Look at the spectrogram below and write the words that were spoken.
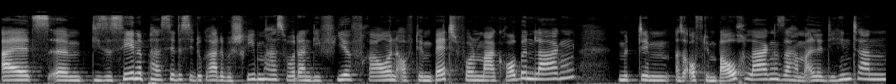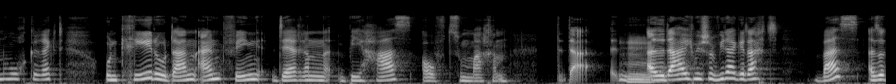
als ähm, diese Szene passiert ist, die du gerade beschrieben hast, wo dann die vier Frauen auf dem Bett von Mark Robin lagen, mit dem, also auf dem Bauch lagen, sie haben alle die Hintern hochgereckt und Credo dann anfing, deren BHs aufzumachen. Da, hm. Also da habe ich mir schon wieder gedacht, was? Also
